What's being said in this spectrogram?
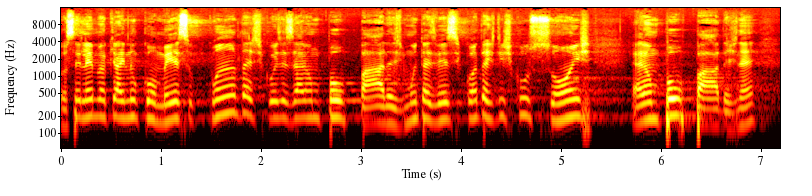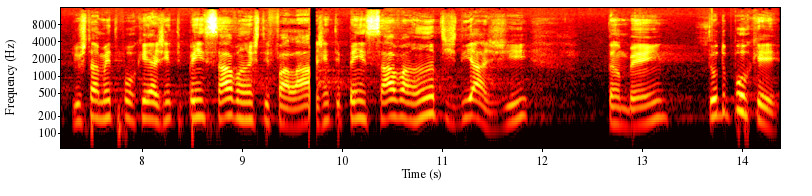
Você lembra que aí no começo quantas coisas eram poupadas, muitas vezes quantas discussões eram poupadas, né? Justamente porque a gente pensava antes de falar, a gente pensava antes de agir também. Tudo porque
